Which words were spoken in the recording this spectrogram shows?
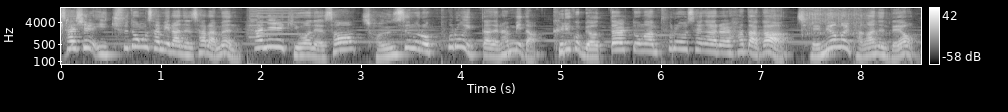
사실 이 추동삼이라는 사람은 한일 기원에서 전승으로 프로 입단을 합니다. 그리고 몇 달 동안 프로 생활을 하다가 제명을 당하는데요.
